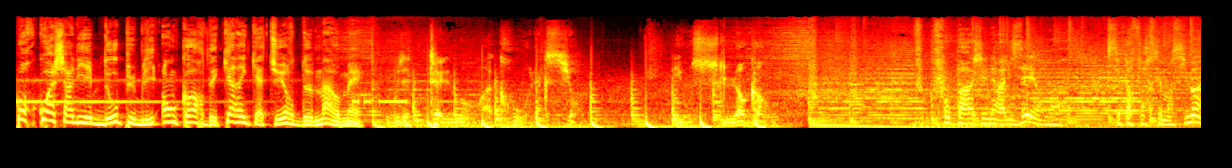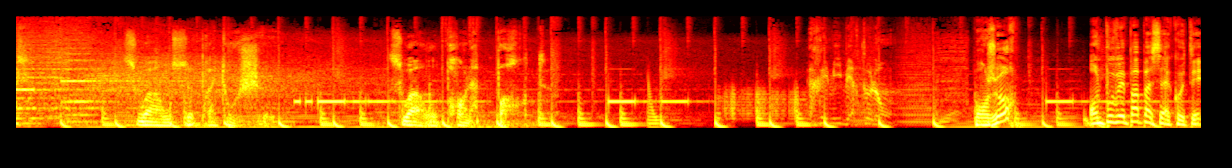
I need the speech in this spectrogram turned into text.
pourquoi Charlie Hebdo publie encore des caricatures de Mahomet? Vous êtes tellement accro à l'action et au slogan. Faut pas généraliser, on- c'est pas forcément si moche. Soit on se prête au jeu, soit on prend la porte. Rémi Bertolon. Bonjour On ne pouvait pas passer à côté.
